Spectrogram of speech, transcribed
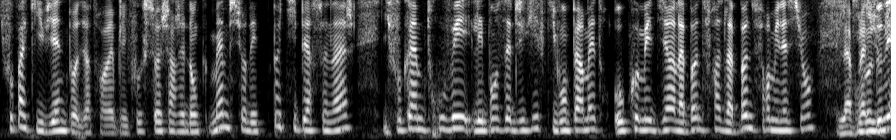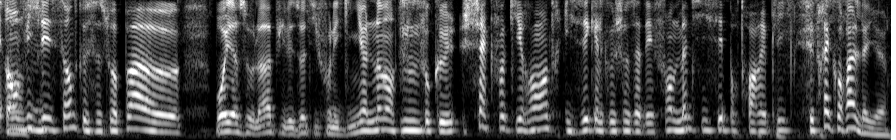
il faut pas qu'il vienne pour dire trois répliques, il faut que ce soit chargé. Donc même sur des petits personnages, il faut quand même trouver les bons adjectifs qui vont permettre aux comédiens la bonne phrase, la bonne formulation, La qui vont donner envie de descendre, que ce soit pas euh, bon il y a Zola, puis les autres ils font les guignols. Non non, il Mm. faut que chaque fois qu'ils rentrent, ils aient quelque chose à défendre, même si c'est pour trois répliques. C'est très choral d'ailleurs.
